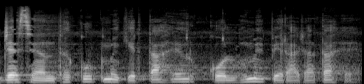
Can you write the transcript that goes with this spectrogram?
जैसे अंधकूप में गिरता है और कोल्हू में पेरा जाता है,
